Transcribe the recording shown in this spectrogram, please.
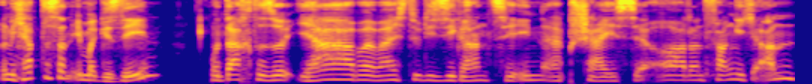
Und ich habe das dann immer gesehen und dachte so, ja, aber weißt du, diese ganze In-App-Scheiße, oh, dann fange ich an,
